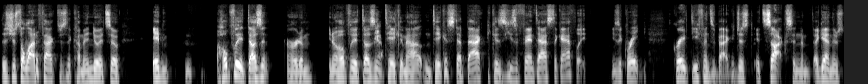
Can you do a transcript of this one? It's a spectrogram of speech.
There's just a lot of factors that come into it. So it hopefully it doesn't hurt him you know, hopefully it doesn't yeah. take him out and take a step back because he's a fantastic athlete. He's a great, great defensive back. It just it sucks. And um, again, there's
